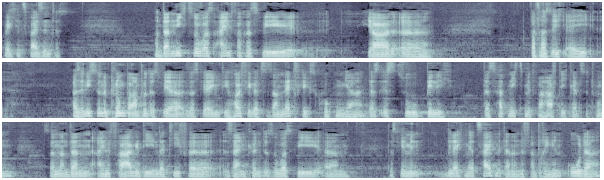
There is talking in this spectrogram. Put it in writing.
welche zwei sind es? Und dann nicht so was Einfaches wie, ja, äh, was weiß ich, ey, also nicht so eine plumpe Antwort, dass wir, dass wir irgendwie häufiger zusammen Netflix gucken, ja, das ist zu billig. Das hat nichts mit Wahrhaftigkeit zu tun, sondern dann eine Frage, die in der Tiefe sein könnte, sowas wie, ähm, dass wir vielleicht mehr Zeit miteinander verbringen oder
